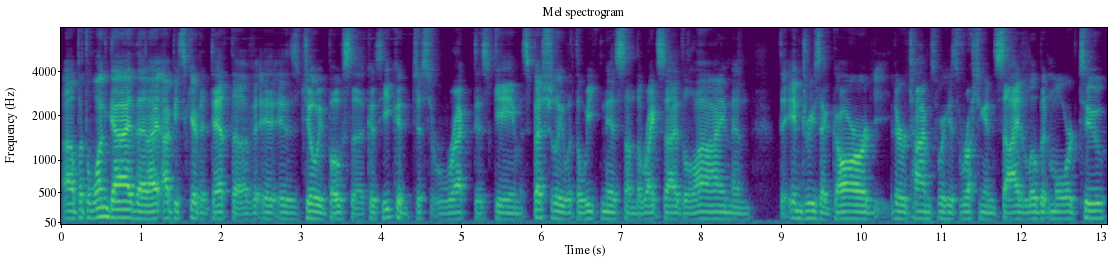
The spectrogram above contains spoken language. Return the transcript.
Uh, but the one guy that I, would be scared to death of is, is Joey Bosa because he could just wreck this game, especially with the weakness on the right side of the line and the injuries at guard. There are times where he's rushing inside a little bit more too.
